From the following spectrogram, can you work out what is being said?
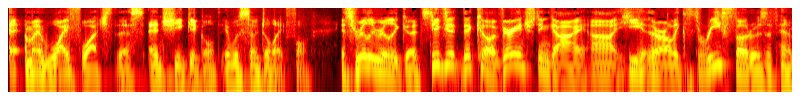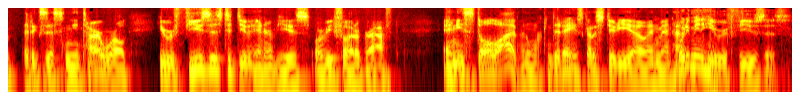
uh, my wife watched this and she giggled. It was so delightful. It's really, really good. Steve Ditko, a very interesting guy. Uh, he there are like three photos of him that exist in the entire world. He refuses to do interviews or be photographed, and he's still alive and working today. He's got a studio in Manhattan. What do you mean he refuses?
